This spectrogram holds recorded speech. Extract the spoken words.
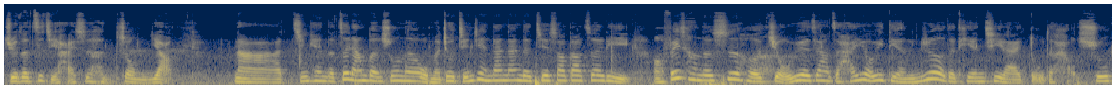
觉得自己还是很重要。那今天的这两本书呢，我们就简简单单的介绍到这里哦，非常的适合九月这样子还有一点热的天气来读的好书，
